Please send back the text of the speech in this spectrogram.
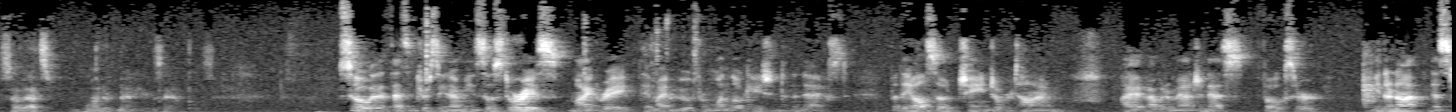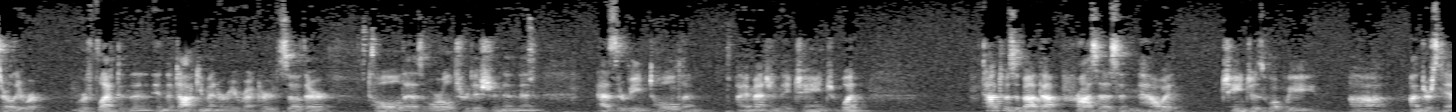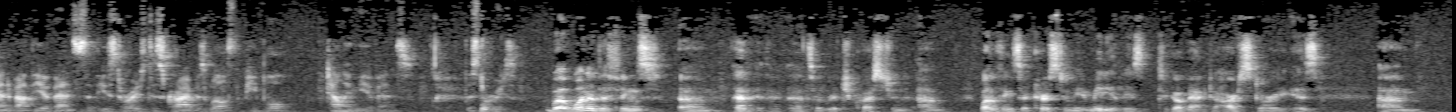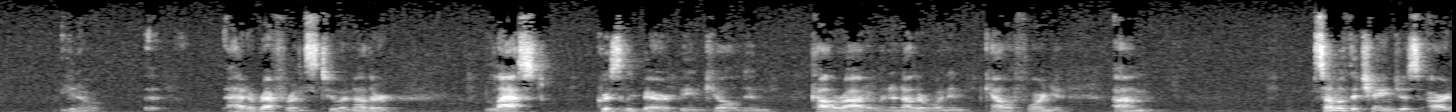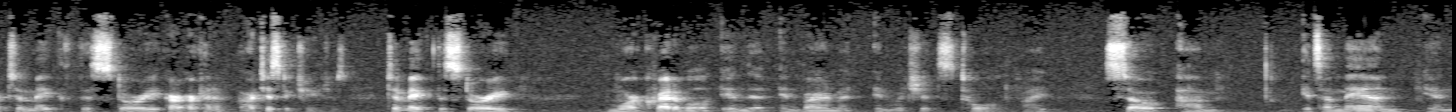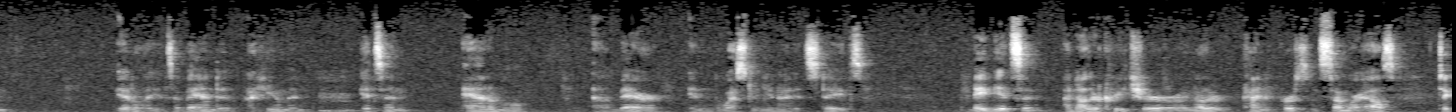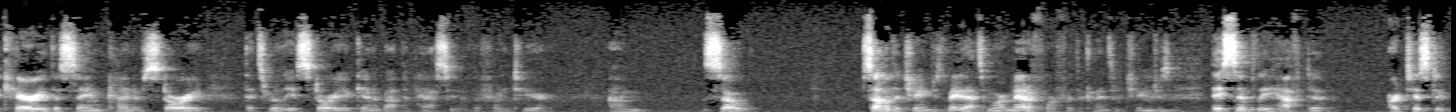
So that's one of many examples. So that, that's interesting. I mean, so stories migrate. They might move from one location to the next, but they also change over time. I, I would imagine as folks are, I mean, they're not necessarily re- reflected in, in the documentary record, so they're told as oral tradition, and then as they're being told, I, I imagine they change. What talk to us about that process and how it changes what we uh, understand about the events that these stories describe, as well as the people telling the events, the stories. Well, one of the things um, that, that's a rich question. Um, one of the things that occurs to me immediately is to go back to our story is, um, you know, uh, had a reference to another last grizzly bear being killed in Colorado and another one in California. Um, some of the changes are to make the story, or, or kind of artistic changes, to make the story more credible in the environment in which it's told, right? So um, it's a man in Italy, it's a bandit, a human, it's an animal, a bear in the western United States. Maybe it's a, another creature or another kind of person somewhere else to carry the same kind of story that's really a story again about the passing of the frontier. Um, so some of the changes, maybe that's more a metaphor for the kinds of changes, they simply have to artistic,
